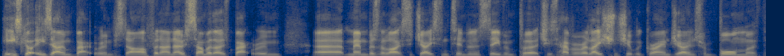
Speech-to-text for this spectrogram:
He's got his own backroom staff. And I know some of those backroom uh, members, the likes of Jason Tindall and Stephen Purches, have a relationship with Graham Jones from Bournemouth.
